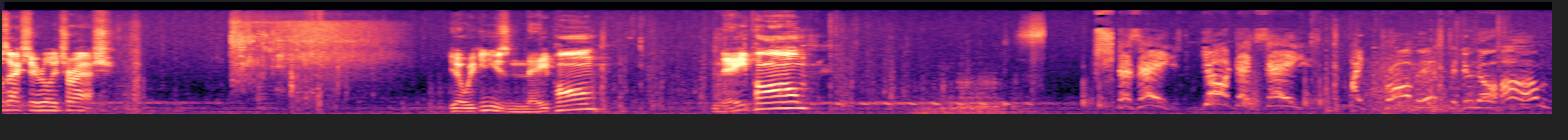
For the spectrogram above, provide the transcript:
Was actually really trash. Yo, we can use napalm? Napalm? Diseased! You're diseased! I promise to do no harm.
